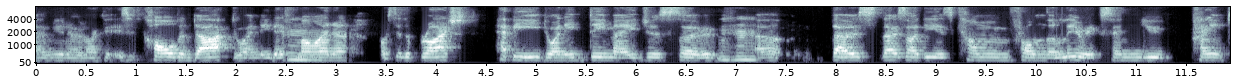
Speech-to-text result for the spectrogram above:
um, you know, like is it cold and dark? Do I need F mm. minor, or is it a bright, happy? Do I need D majors? So mm-hmm. um, those those ideas come from the lyrics, and you paint,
